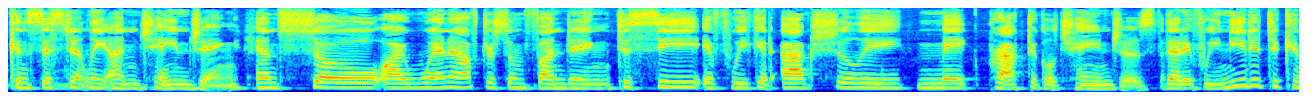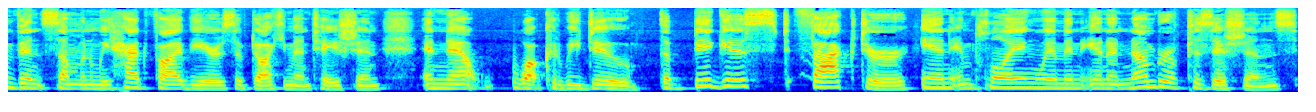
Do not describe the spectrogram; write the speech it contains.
consistently unchanging. And so I went after some funding to see if we could actually make practical changes, that if we needed to convince someone we had five years of documentation, and now what could we do? The biggest factor in employing women in a number of positions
